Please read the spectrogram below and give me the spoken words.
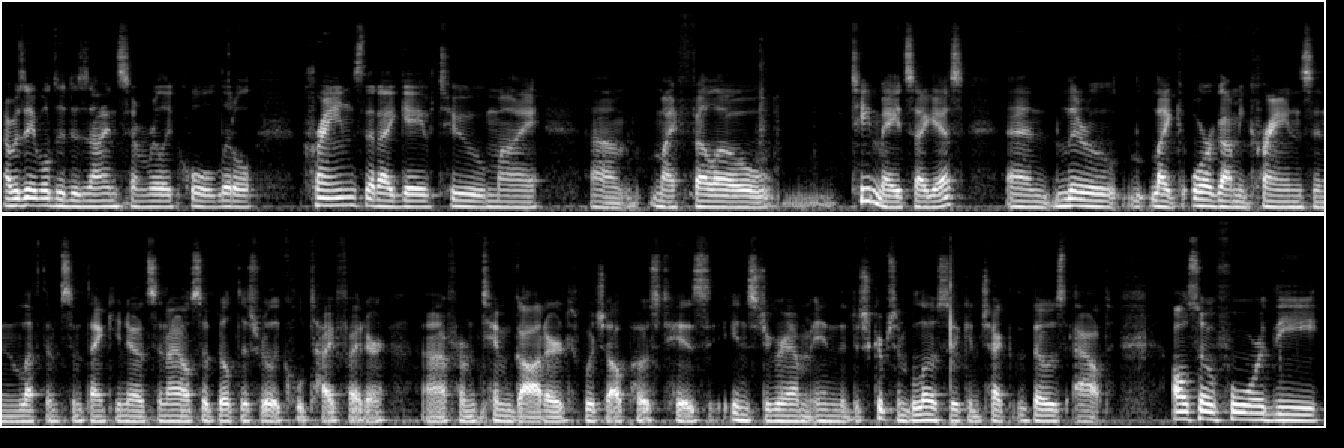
I was able to design some really cool little cranes that I gave to my um, my fellow teammates, I guess, and literal like origami cranes and left them some thank you notes. And I also built this really cool TIE fighter uh, from Tim Goddard, which I'll post his Instagram in the description below so you can check those out. Also, for the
